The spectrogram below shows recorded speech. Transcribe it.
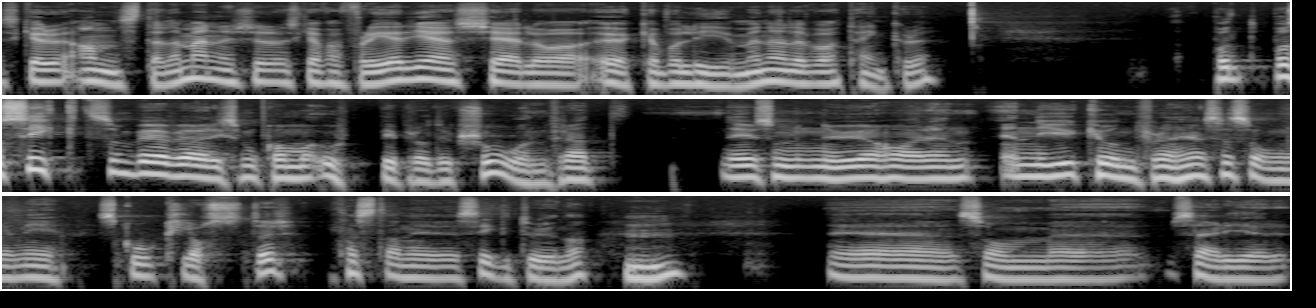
ska du anställa människor och skaffa fler jäskärl och öka volymen eller vad tänker du? På, på sikt så behöver jag liksom komma upp i produktion. För att det är som nu, jag har en, en ny kund för den här säsongen i Skokloster, nästan i Sigtuna. Mm. Eh, som eh, säljer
